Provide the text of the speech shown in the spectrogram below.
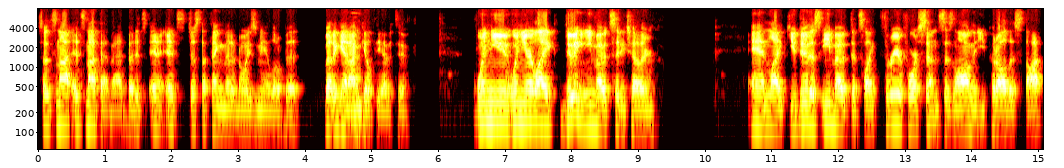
So it's not it's not that bad, but it's it, it's just a thing that annoys me a little bit. But again, I'm guilty of it too. When you when you're like doing emotes at each other, and like you do this emote that's like three or four sentences long that you put all this thought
